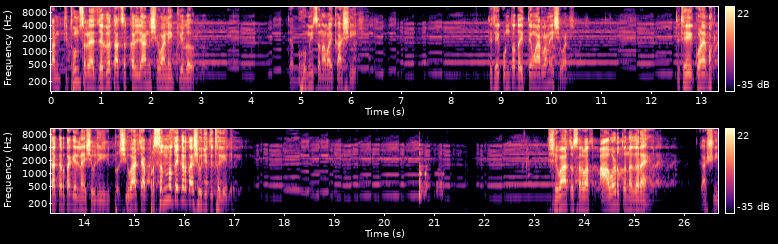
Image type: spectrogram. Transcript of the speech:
आणि तिथून सगळ्या जगताचं कल्याण शिवाने केलं. त्या भूमीचं नाव आहे काशी. तिथे कोणता दैत्य मारला नाही शिवाने. तिथे कोणा भक्ता करता गेले नाही शिवजी. शिवाच्या प्रसन्नते करता शिवजी तिथे गेले. शिवाचं सर्वात आवडतं नगर आहे काशी.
